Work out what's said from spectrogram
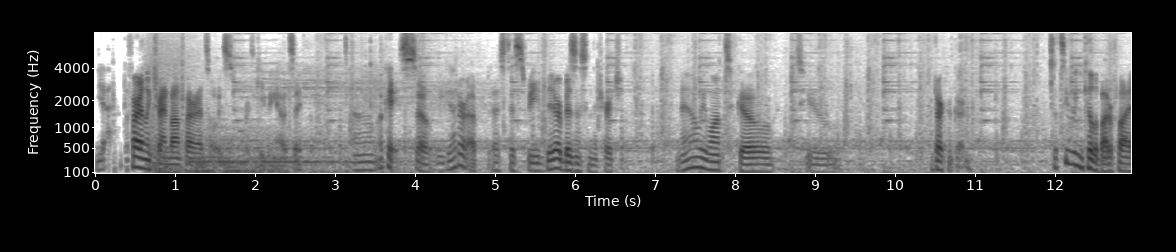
yeah, the Firelink Shrine bonfire, that's always worth keeping, I would say. Um, okay, so we got our up we did our business in the church. Now we want to go to Darkroot Garden. So let's see if we can kill the butterfly.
